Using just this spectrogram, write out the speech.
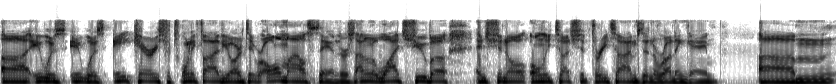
Uh, it was it was eight carries for 25 yards. They were all Miles Sanders. I don't know why Chuba and Shenault only touched it three times in the running game. Um,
